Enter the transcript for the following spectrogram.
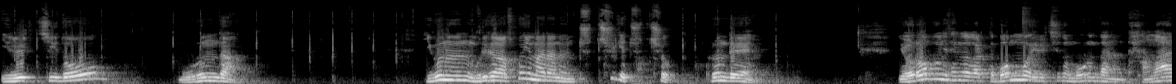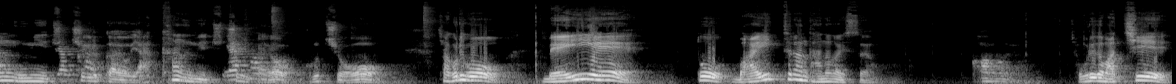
일지도 모른다. 이거는 우리가 소위 말하는 추측의 추측. 그런데 여러분이 생각할 때 뭐뭐일지도 모른다는 강한 의미의 추측일까요? 약한 의미의 추측일까요? 그렇죠. 자, 그리고 메이에 또 might란 단어가 있어요. 과거요. 자, 우리가 마치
